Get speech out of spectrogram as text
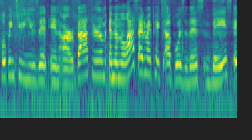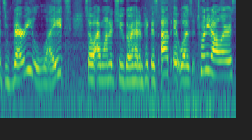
hoping to use it in our bathroom. And then the last item I picked up was this vase. It's very light, so I wanted to go ahead and pick this up. It was $20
